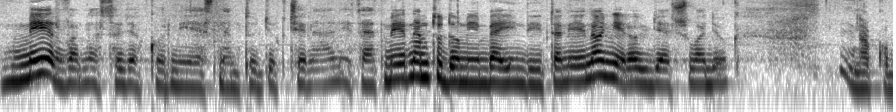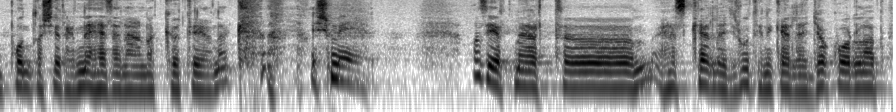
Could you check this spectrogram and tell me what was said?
Miért van az, hogy akkor mi ezt nem tudjuk csinálni? Tehát miért nem tudom én beindítani? Én annyira ügyes vagyok. Én akkor pontos érek, nehezen állnak kötélnek. És miért? Azért, mert ehhez kell egy rutin, kell egy gyakorlat,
